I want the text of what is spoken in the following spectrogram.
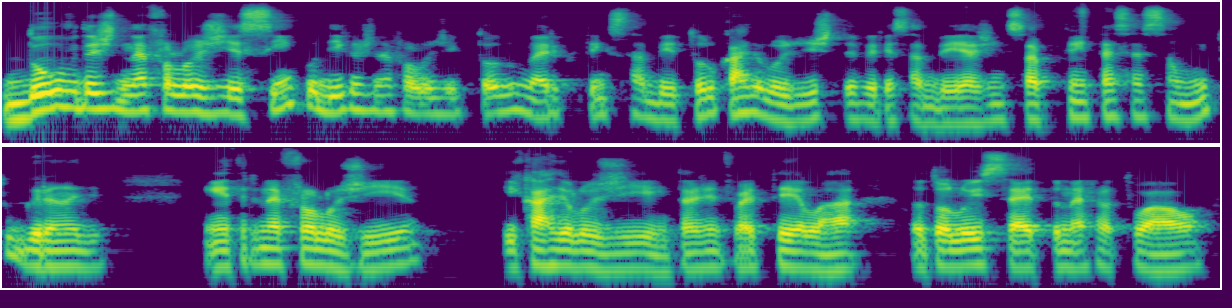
Dúvidas de nefrologia, cinco dicas de nefrologia que todo médico tem que saber, todo cardiologista deveria saber. A gente sabe que tem interseção muito grande entre nefrologia e cardiologia. Então a gente vai ter lá o Dr. Luiz Sete do Nefro Atual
